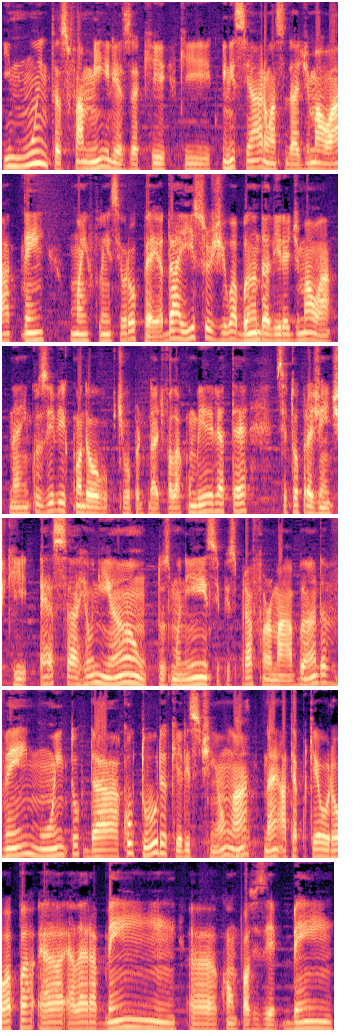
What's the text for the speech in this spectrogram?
E muitas famílias aqui que iniciaram a cidade de Mauá têm uma influência europeia. Daí surgiu a banda Lira de Mauá, né? Inclusive, quando eu tive a oportunidade de falar com ele, ele até citou pra gente que essa reunião dos munícipes para formar a banda vem muito da cultura que eles tinham lá, né? Até porque a Europa, ela, ela era bem, uh, como posso dizer, bem...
